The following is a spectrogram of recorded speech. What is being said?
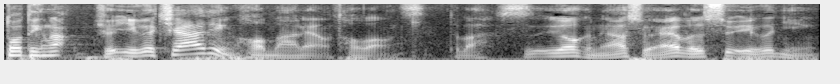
到顶了。就一个家庭好买两套房子，对伐？是要搿能样算，还勿是算一个人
